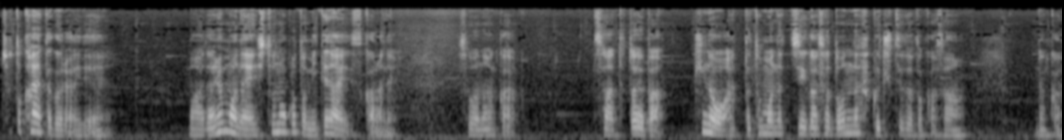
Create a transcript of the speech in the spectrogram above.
ちょっと変えたぐらいでまあ誰もね人のこと見てないですからね。そうなんかさ例えば昨日会った友達がさどんな服着てたとかさなんか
